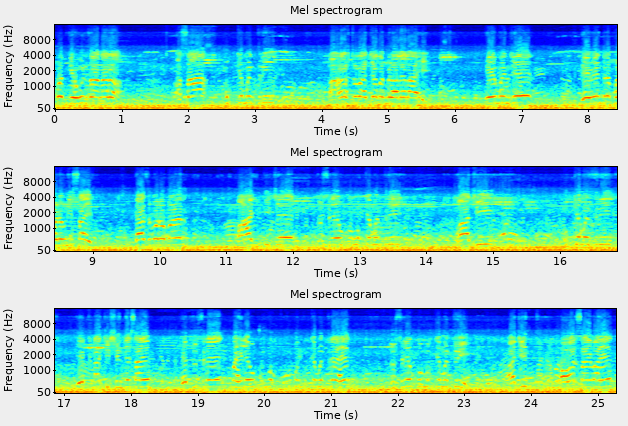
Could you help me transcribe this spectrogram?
सोबत घेऊन जाणारा असा मुख्यमंत्री महाराष्ट्र राज्याला मिळालेला आहे. ते म्हणजे देवेंद्र फडणवीस साहेब. त्याचबरोबर महायुतीचे दुसरे उपमुख्यमंत्री माजी मुख्यमंत्री एकनाथजी शिंदे साहेब हे दुसरे पहिले उपमुख्यमंत्री आहेत. दुसरे उपमुख्यमंत्री अजित पवार साहेब आहेत.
